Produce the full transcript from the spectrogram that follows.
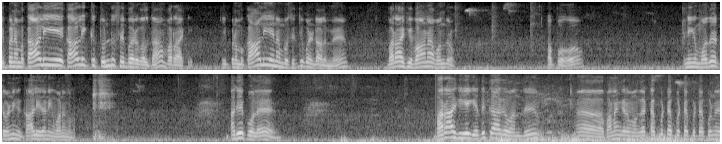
இப்போ நம்ம காளியை காளிக்கு தொண்டு செய்பவர்கள் தான் வராகி. இப்போ நம்ம காளியை நம்ம சுத்தி பண்ணிட்டாலுமே வராகி வானா வந்துடும் அப்போது நீங்கள் முதல் எடுத்த நீங்கள் காளியை தான் நீங்கள் வணங்கணும். அதே போல் வராகியை எதுக்காக வந்து வணங்குறவங்க டப்பு டப்பு டப்பு டப்புன்னு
